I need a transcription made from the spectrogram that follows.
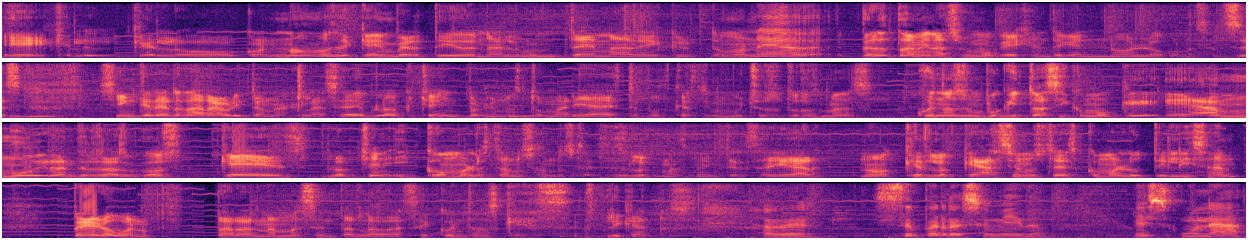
eh, que, lo, que lo conoce, que ha invertido en algún tema de criptomoneda, pero también asumo que hay gente que no lo conoce. Entonces, sin querer dar ahorita una clase de blockchain, porque nos tomaría este podcast y muchos otros más, cuéntanos un poquito así como que eh, a muy grandes rasgos qué es blockchain y cómo lo están usando ustedes. Eso es lo que más me interesa llegar, ¿no? ¿Qué es lo que hacen ustedes? ¿Cómo lo utilizan? Pero bueno, para nada más sentar la base, cuéntanos qué es, explícanos. A ver, súper resumido. Es una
